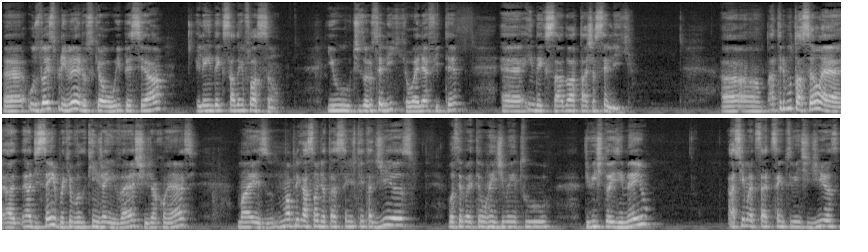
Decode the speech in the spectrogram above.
Uh, os dois primeiros, que é o IPCA, ele é indexado à inflação. E o Tesouro Selic, que é o LFT, é indexado à taxa Selic. Uh, a tributação é, é a de sempre, porque quem já investe já conhece, mas uma aplicação de até 180 dias, você vai ter um rendimento de 22,5%, acima de 720 dias,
